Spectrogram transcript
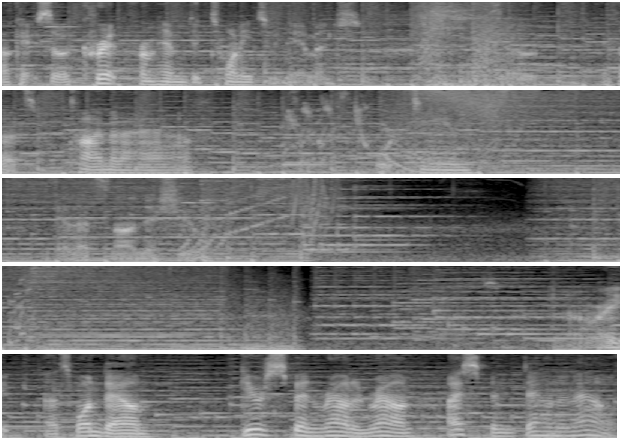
Okay, so a crit from him did 22 damage. That's time and a half, 14. Yeah, that's not an issue. Alright, that's one down. Gears spin round and round, I spin down and out.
